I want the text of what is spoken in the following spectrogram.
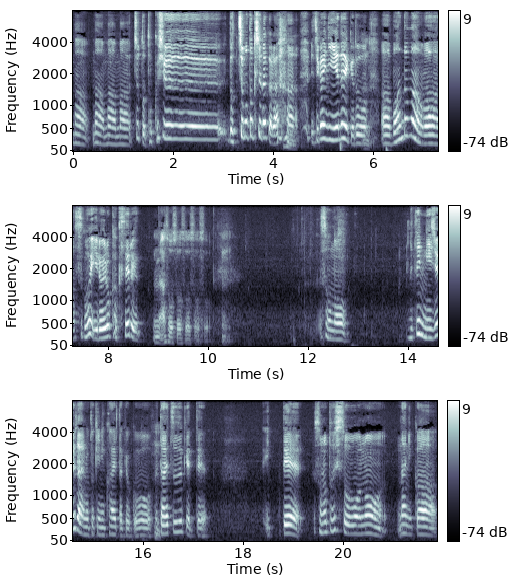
まあまあまあまあちょっと特殊どっちも特殊だから、一概に言えないけど、うん。あバンドマンはすごいいろいろ隠せる。うん。あそうそうそうそうそう。その別に20代の時に書いた曲を歌い続けていって、その年相応の何か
